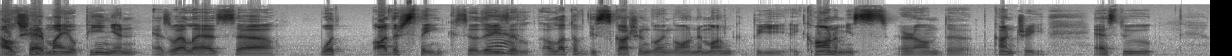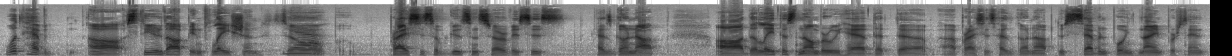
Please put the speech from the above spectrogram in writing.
I'll share my opinion as well as uh, what others think. So there yeah. is a, a, lot of discussion going on among the economists around the country as to what have uh, steered up inflation. So yeah. prices of goods and services has gone up. Uh, the latest number we have that uh, uh prices has gone up to 7.9 percent,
